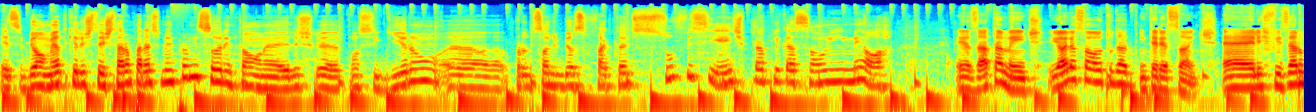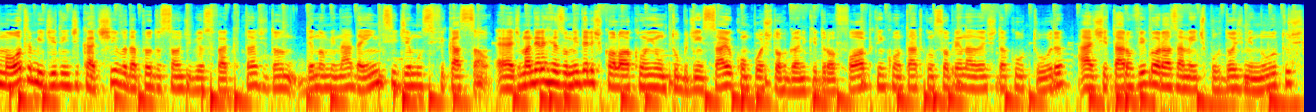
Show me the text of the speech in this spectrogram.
esse bioaumento que eles testaram parece bem promissor, então, né? Eles é, conseguiram é, produção de biosurfactantes suficiente para aplicação em MEOR. Exatamente. E olha só outro dado interessante. É, eles fizeram uma outra medida indicativa da produção de biosurfactante denominada índice de emulsificação. É, de maneira resumida, eles colocam em um tubo de ensaio composto orgânico hidrofóbico em contato com o sobrenadante da cultura, agitaram vigorosamente por 2 minutos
